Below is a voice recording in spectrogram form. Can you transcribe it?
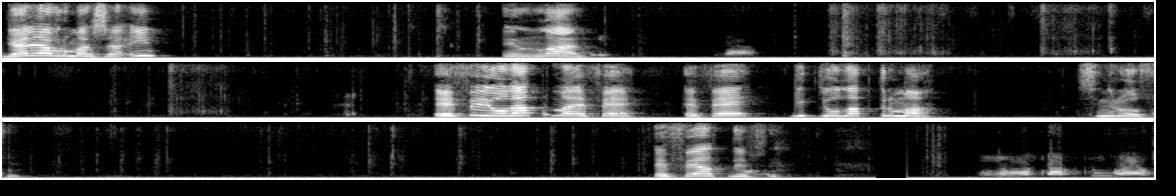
Gel yavrum aşağı in. İn lan. Efe yol yapma Efe. Efe git yol yaptırma. Sinir olsun. Efe atlı hepsi. Yumurta attım da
